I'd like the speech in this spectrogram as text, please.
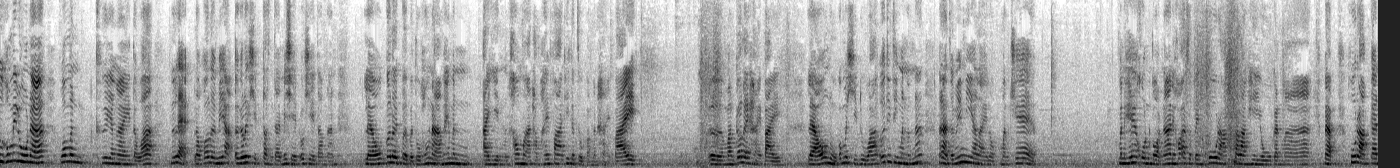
ือเขาไม่รู้นะ ว่ามันคือยังไงแต่ว่านั่นแหละ เราก็เลยไม่อยากเออก็เลยคิดตัดสินใจไม่เช็ดโอเคตามนั้น แล้วก็เลยเปิดประตูห้องน้ำให้มันไอเย็นมันเข้ามาทำให้ฝ้าที่กระจกอะมันหายไปเออมันก็เลยหายไป แล้วหนูก็มาคิดดูว่า เออจริง ๆ มันนั้นนะมันอาจจะไม่มีอะไรหรอกมันแค่ มันแค่คนก่อนหน้าเนี่ยเขาอาจจะเป็นคู่รักสลังเฮโยกันมา แบบคู่รักกัน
